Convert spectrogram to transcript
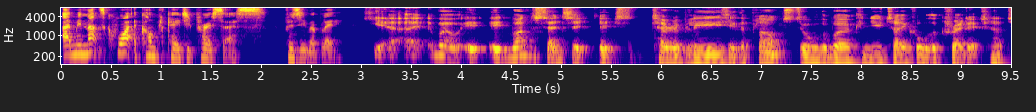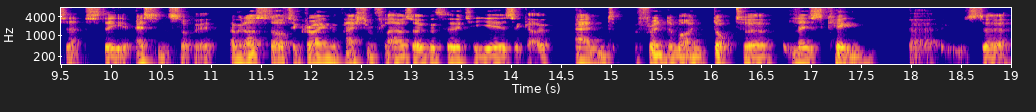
I mean, that's quite a complicated process, presumably. Yeah, well, in one sense, it, it's terribly easy. The plants do all the work and you take all the credit. That's, that's the essence of it. I mean, I started growing the passion flowers over 30 years ago, and a friend of mine, Dr. Les King, uh, was, uh,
